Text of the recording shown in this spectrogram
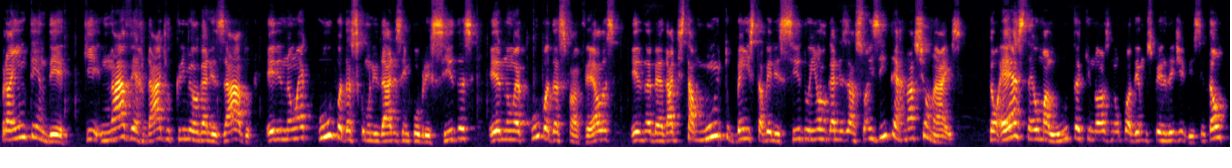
para entender que, na verdade, o crime organizado ele não é culpa das comunidades empobrecidas, ele não é culpa das favelas, ele, na verdade, está muito bem estabelecido em organizações internacionais. Então, esta é uma luta que nós não podemos perder de vista. Então,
